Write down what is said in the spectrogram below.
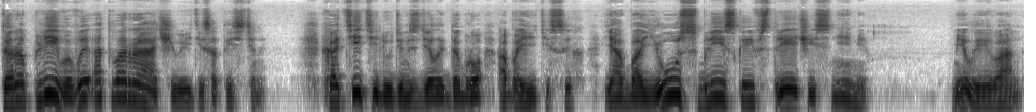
Торопливо вы отворачиваетесь от истины. Хотите людям сделать добро, а боитесь их. Я боюсь близкой встречи с ними. Милый Иван,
